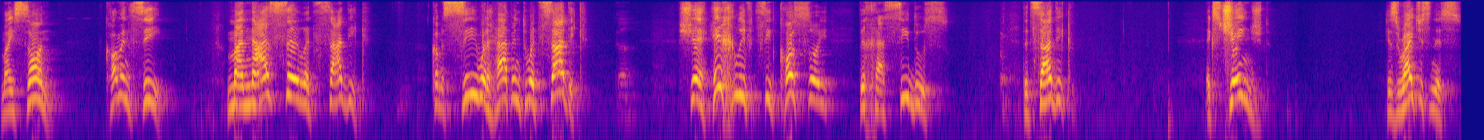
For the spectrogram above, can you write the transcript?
My son, come and see. Manasseh letzadik. Come see what happened to a tzaddik. Shehichlif tzidkosoi v'chasidus. The tzaddik exchanged his righteousness.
